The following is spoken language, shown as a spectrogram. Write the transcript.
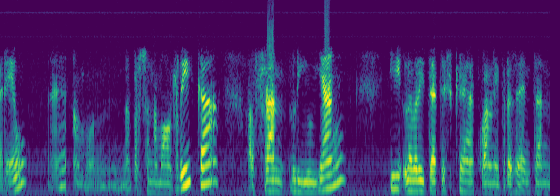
hereu, eh? amb un, una persona molt rica, el Fran Liu Yang, i la veritat és que quan li presenten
